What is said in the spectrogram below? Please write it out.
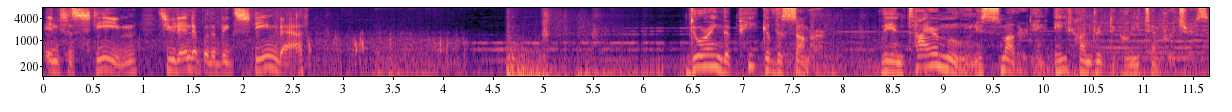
into steam, so you'd end up with a big steam bath. During the peak of the summer, the entire moon is smothered in 800 degree temperatures.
